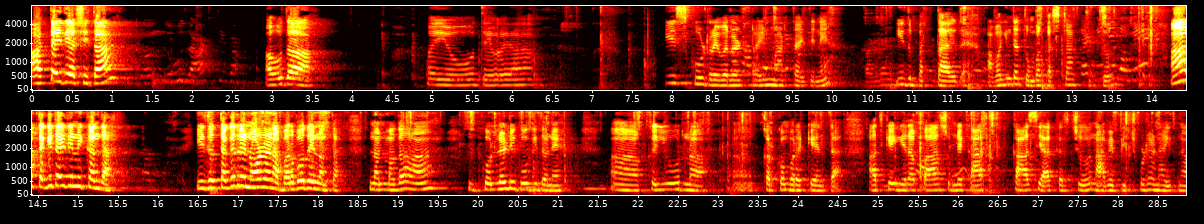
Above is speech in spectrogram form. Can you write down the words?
ಆಗ್ತಾ ಇದೆಯಾ ಹರ್ಷಿತಾ? ಹೌದಾ? ಅಯ್ಯೋ ದೇವ್ರ. ಈ ಸ್ಕ್ರೂ ಡ್ರೈವರಲ್ಲಿ ಟ್ರೈ ಮಾಡ್ತಾ ಇದ್ದೀನಿ. ಇದು ಬರ್ತಾ ಇದೆ. ಅವಾಗಿಂದ ತುಂಬ ಕಷ್ಟ ಆಗ್ತಿತ್ತು. ಹಾಂ ತೆಗಿತಾ ಇದ್ದೀನಿ ಕಂದ. ಇದು ತೆಗೆದ್ರೆ ನೋಡೋಣ ಬರ್ಬೋದೇನೋ ಅಂತ ನನ್ನ ಮಗ ಗೊಲ್ಲಳ್ಳಿಗೆ ಹೋಗಿದ್ದಾನೆ. ಇವ್ರನ್ನ ಕರ್ಕೊಂಬರೋಕ್ಕೆ ಅಂತ. ಅದಕ್ಕೆ ಇರಪ್ಪ ಸುಮ್ಮನೆ ಕಾಸು ಕಾಸು ಯಾಕೆ ಖರ್ಚು ನಾವೇ ಬಿಚ್ಚಿಬಿಡೋಣ ಇದನ್ನ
